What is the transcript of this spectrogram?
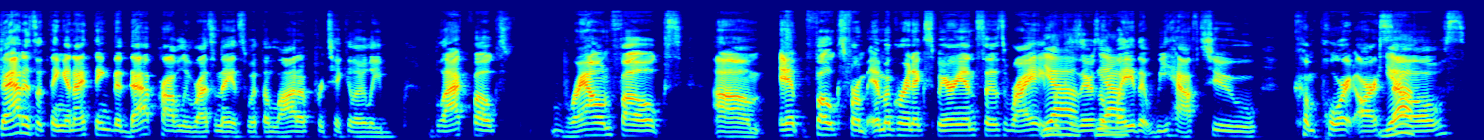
that is a thing and i think that that probably resonates with a lot of particularly black folks brown folks um im- folks from immigrant experiences right? Yeah, because there's yeah. a way that we have to comport ourselves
